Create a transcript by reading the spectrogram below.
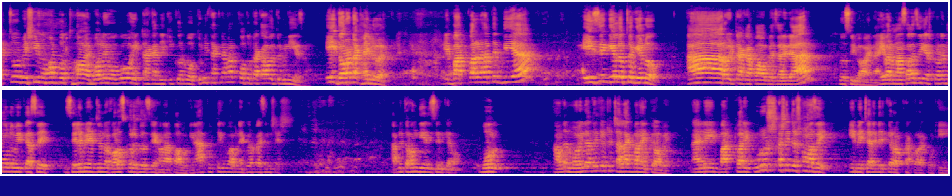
এত বেশি মহব্বত হয়, বলে, ওগো, এই টাকা দিয়ে কি করব? তুমি থাকলে আমার কত টাকা হবে, তুমি নিয়ে যাও। এই ধরাটা খাইলো আর। এই বাটপাড়ার হাতে দিয়া এই যে গেল তো গেল, আর ওই টাকা পাওয়া বেচারির আর নসিব হয় না। এবার মাসালা জিজ্ঞেস করে মৌলবীর কাছে, ছেলে মেয়ের জন্য খরচ করে ফেলছে, এখন আর পাবো কিনা? আর প্রত্যেকে পাবেন একবার পাইছেন শেষ। আপনি তখন দিয়ে দিচ্ছেন কেন? বল। আমাদের মহিলাদেরকে একটু চালাক বানাইতে হবে। নাহলে এই বাটপারি পুরুষ শাসিত সমাজে এই বেচারিদেরকে রক্ষা করা কঠিন।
